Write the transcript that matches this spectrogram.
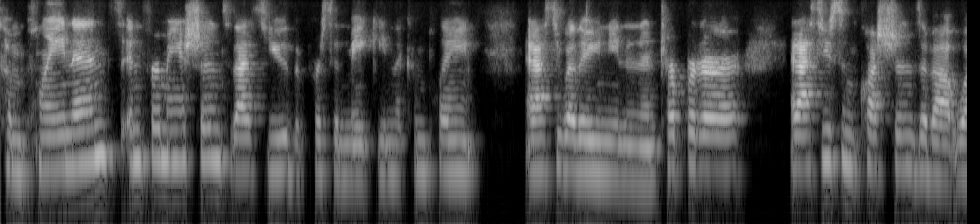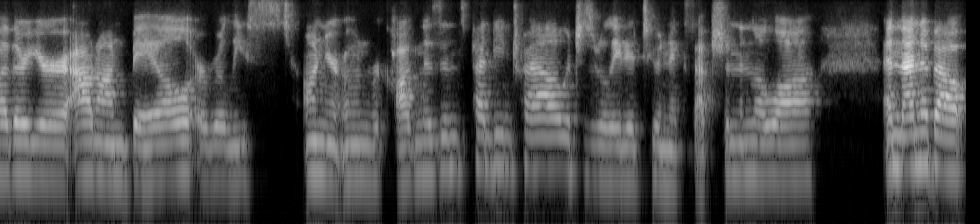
complainants information. So that's you, the person making the complaint. It asks you whether you need an interpreter. It asks you some questions about whether you're out on bail or released on your own recognizance pending trial, which is related to an exception in the law. And then about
